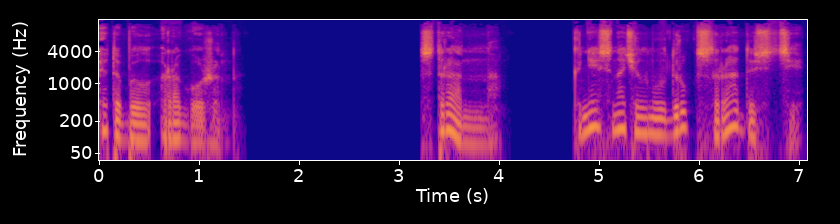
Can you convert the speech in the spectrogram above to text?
Это был Рогожин. Странно. Князь начал ему вдруг с радости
